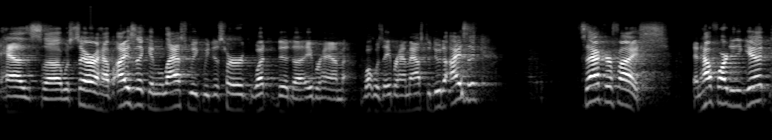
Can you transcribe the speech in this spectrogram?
has, uh, with Sarah, have Isaac, and last week we just heard what did uh, Abraham, what was Abraham asked to do to Isaac? Sacrifice. And how far did he get?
